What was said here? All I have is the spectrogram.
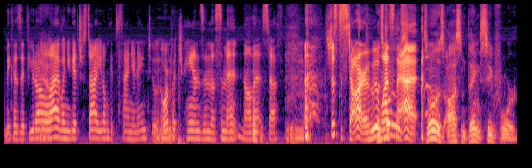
Because if you're not Yeah. Mm-hmm. alive when you get your star, you don't get to sign your name to it or put your hands in the cement and all that stuff. it's just a star. Who It's wants those- that? It's one of those awesome things too for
